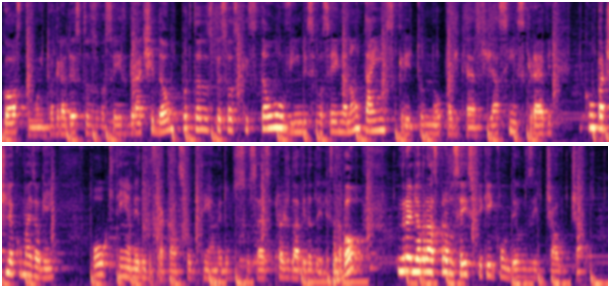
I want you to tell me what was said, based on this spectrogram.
Gosto muito, agradeço a todos vocês. Gratidão por todas as pessoas que estão ouvindo. E se você ainda não está inscrito no podcast, já se inscreve e compartilha com mais alguém. Ou que tenha medo do fracasso, ou que tenha medo do sucesso para ajudar a vida deles, tá bom? Um grande abraço para vocês, fiquem com Deus e tchau, tchau.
